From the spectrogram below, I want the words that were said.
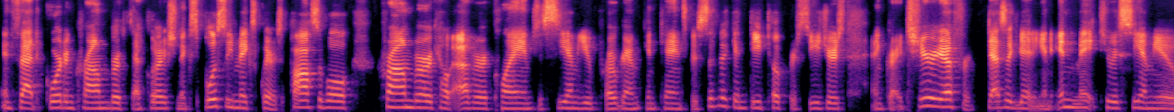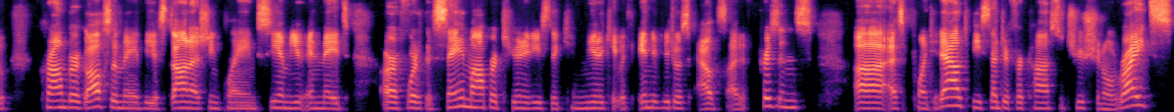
In fact, Gordon Kromberg's declaration explicitly makes clear as possible. Kromberg, however, claims the CMU program contains specific and detailed procedures and criteria for designating an inmate to a CMU. Kromberg also made the astonishing claim CMU inmates are afforded the same opportunities to communicate with individuals outside of prisons. Uh, as pointed out, the Center for Constitutional Rights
